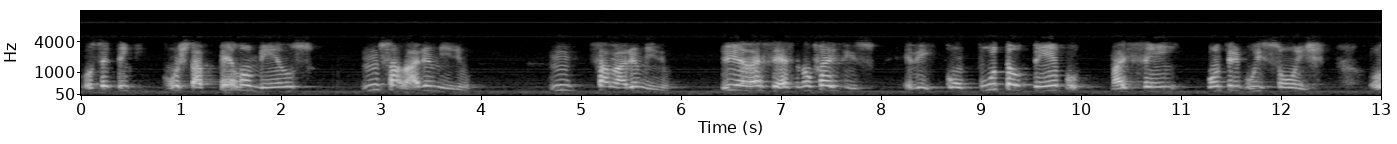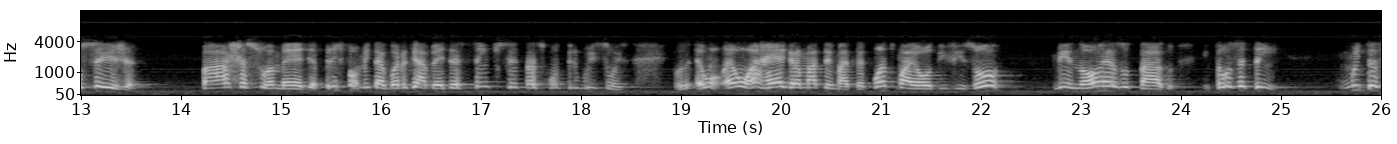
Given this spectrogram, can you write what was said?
você tem que constar pelo menos um salário mínimo. Um salário mínimo. E o INSS não faz isso. Ele computa o tempo, mas sem contribuições. Ou seja, baixa a sua média, principalmente agora que a média é 100% das contribuições. É, é uma regra matemática. Quanto maior o divisor, menor resultado. Então você tem muitas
